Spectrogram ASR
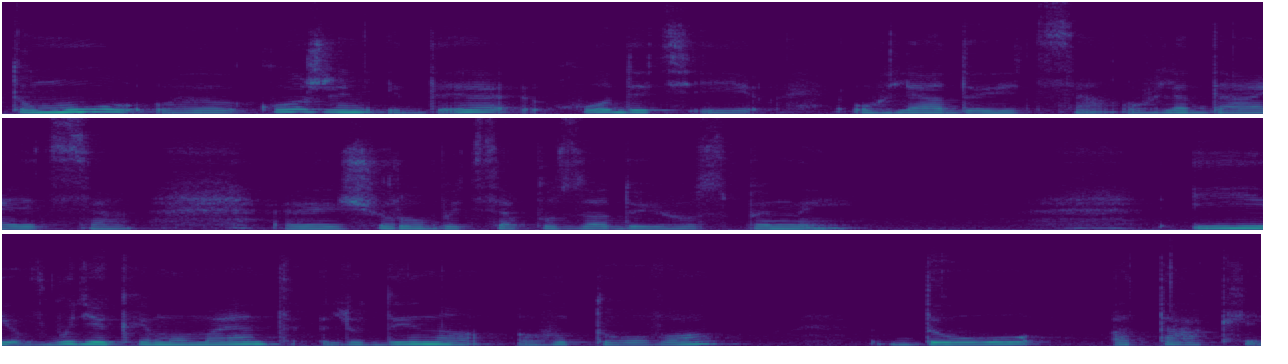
Тому е, кожен іде, ходить і оглядується, оглядається, е, що робиться позаду його спини. І в будь-який момент людина готова до атаки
